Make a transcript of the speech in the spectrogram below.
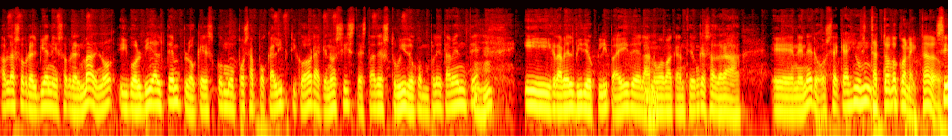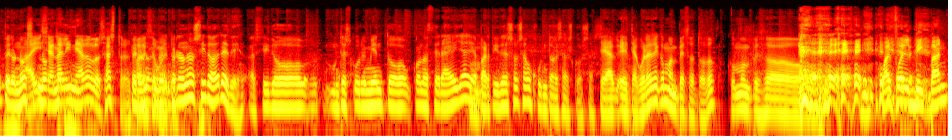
habla sobre el bien y sobre el mal, ¿no? Y volví al templo, que es como posapocalíptico ahora, que no existe, está destruido completamente, y grabé el videoclip ahí de la nueva canción que saldrá en enero. O sea que hay un... Está todo conectado. Sí, pero no- Ahí no- se han alineado los astros. Pero no, momento. pero no ha sido adrede, ha sido un descubrimiento conocer a ella y a partir de eso se han juntado esas cosas. ¿Te, eh, te acuerdas de cómo empezó todo? ¿Cómo empezó? ¿Cuál fue el Big Bang?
